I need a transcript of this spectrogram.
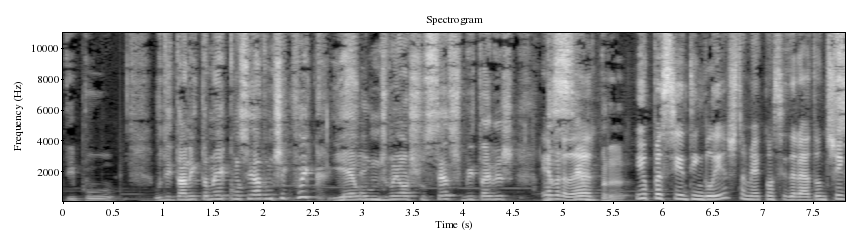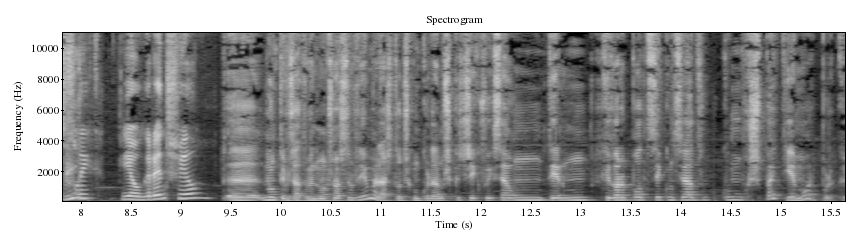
Tipo, o Titanic também é considerado um chick flick e é Sim. um dos maiores sucessos bilheteiros É de verdade. sempre. E o Paciente Inglês também é considerado um chick Sim. flick. E é um grande filme. Uh, não temos exatamente uma resposta mas acho que todos concordamos que chick flicks é um termo que agora pode ser considerado como respeito e amor, porque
